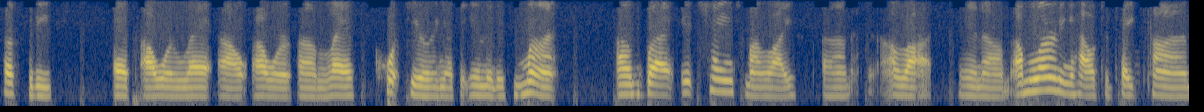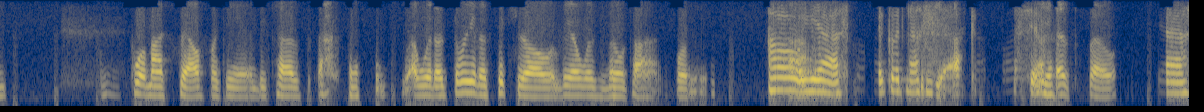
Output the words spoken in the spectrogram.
custody at our la- our, our um, last court hearing at the end of this month. Um, but it changed my life um, a lot, and um, I'm learning how to take time for myself again because with a three and a six year old, there was no time for me. Oh Um, yes, my goodness. Yeah. Yes, so Yes.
